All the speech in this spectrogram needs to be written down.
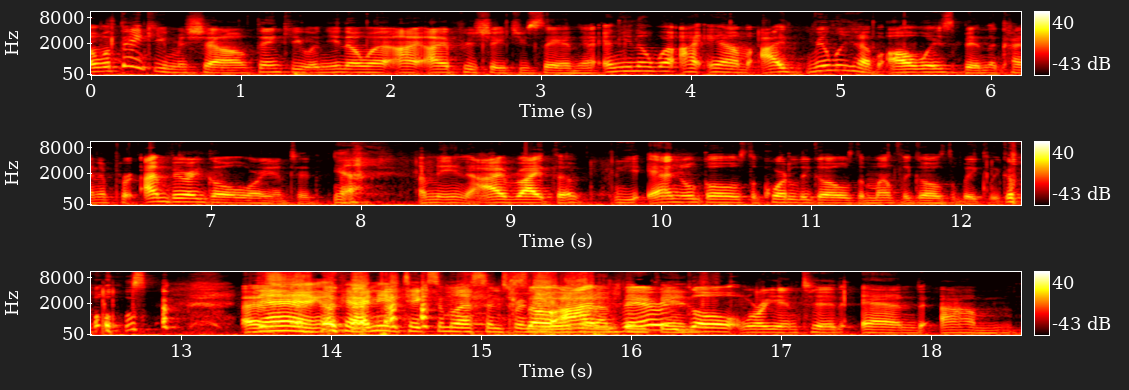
Oh, well, thank you, Michelle. Thank you. And you know what? I, I appreciate you saying that. And you know what? I am. I really have always been the kind of person, I'm very goal oriented. Yeah. I mean, I write the annual goals, the quarterly goals, the monthly goals, the weekly goals. Dang. Okay, I need to take some lessons from so you. is what I'm, very thinking. goal oriented, and um,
